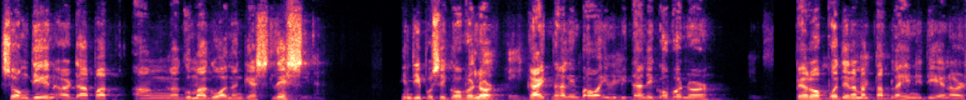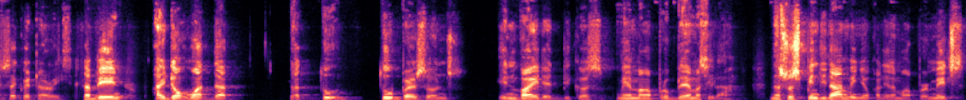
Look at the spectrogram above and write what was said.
So ang DNR dapat ang uh, gumagawa ng guest list. Hindi po si governor. Kahit na halimbawa inibitahan ni governor, pero pwede naman tablahin ni DNR secretary. Sabihin, I don't want that that two two persons invited because may mga problema sila. Nasuspindi namin yung kanilang mga permits.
